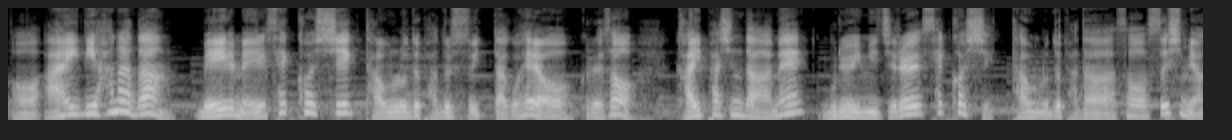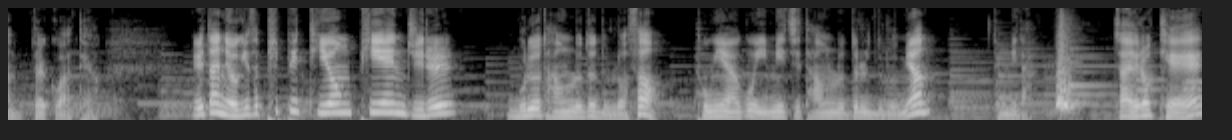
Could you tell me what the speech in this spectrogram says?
어, 아이디 하나당 매일매일 3컷씩 다운로드 받을 수 있다고 해요. 그래서 가입하신 다음에 무료 이미지를 3컷씩 다운로드 받아서 쓰시면 될 것 같아요. 일단 여기서 PPT용 PNG를 무료 다운로드 눌러서 동의하고 이미지 다운로드를 누르면 됩니다. 자 이렇게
